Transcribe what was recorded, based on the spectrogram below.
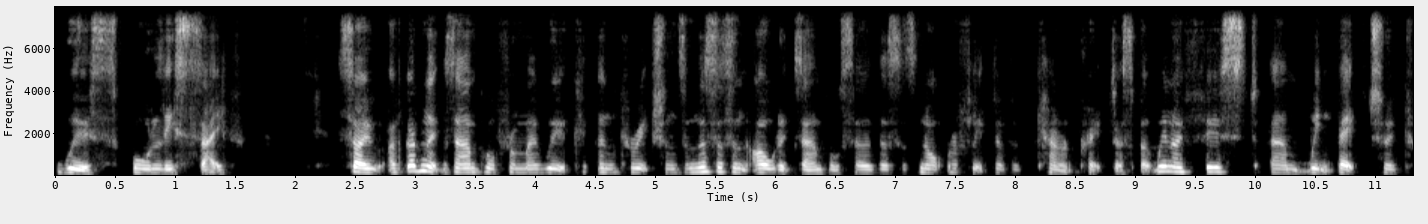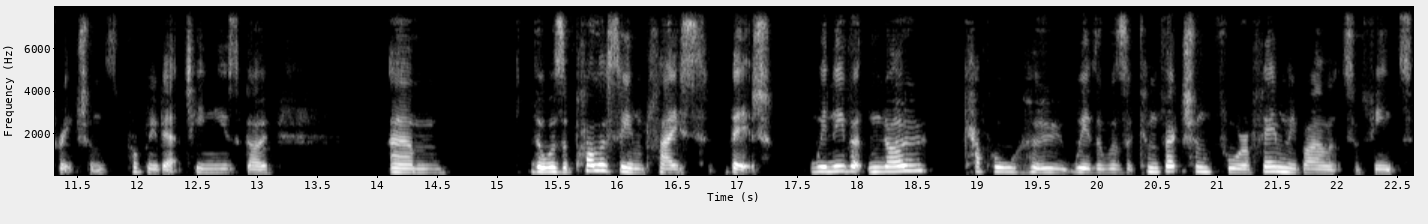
worse or less safe so I've got an example from my work in corrections, and this is an old example, so this is not reflective of current practice. But when I first um, went back to corrections, probably about 10 years ago, um, there was a policy in place that whenever no couple who, where there was a conviction for a family violence offence,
